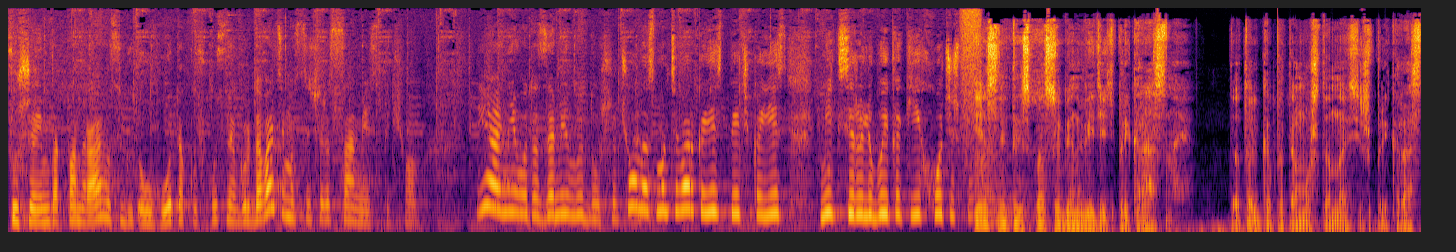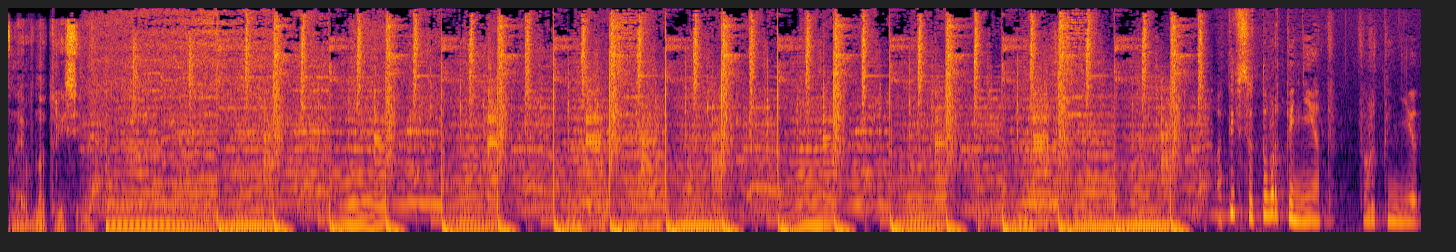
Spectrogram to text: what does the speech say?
Слушай, им так понравилось. Они говорят, ого, такой вкусный. Я говорю, давайте мы в следующий раз сами испечем. И они вот за милую душу. Что у нас мультиварка есть, печка есть, миксеры любые, какие хочешь. Если ты способен видеть прекрасное, то только потому, что носишь прекрасное внутри себя. А ты все, торты нет. Торты нет.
